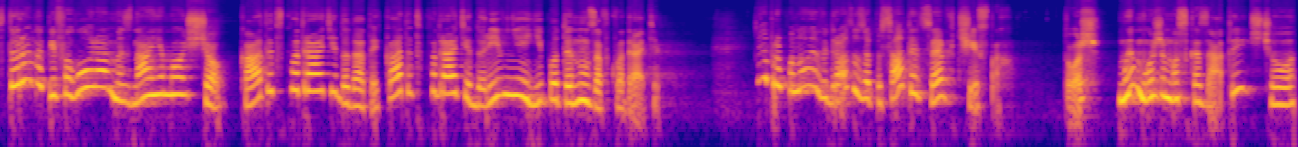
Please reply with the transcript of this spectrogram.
З теореми Піфагора ми знаємо, що катет в квадраті додати катет в квадраті дорівнює гіпотенуза в квадраті. Я пропоную відразу записати це в числах. Тож, ми можемо сказати, що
